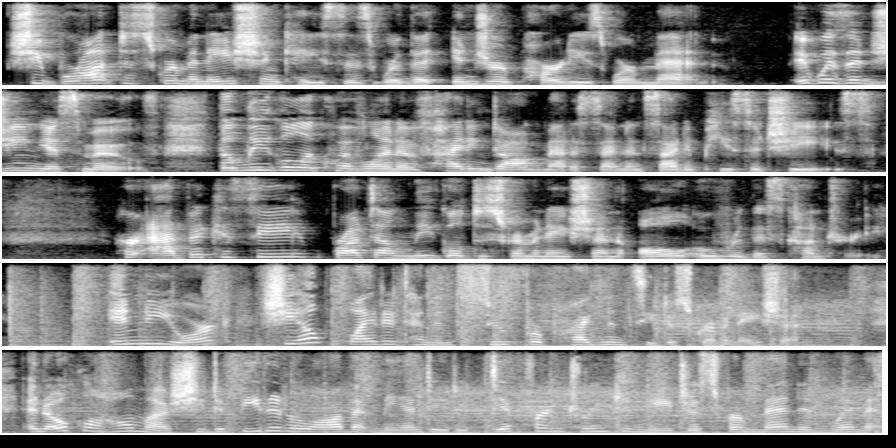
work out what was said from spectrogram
She brought discrimination cases where the injured parties were men. It was a genius move, the legal equivalent of hiding dog medicine inside a piece of cheese. Her advocacy brought down legal discrimination all over this country. In New York, she helped flight attendants sue for pregnancy discrimination. In Oklahoma, she defeated a law that mandated different drinking ages for men and women.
